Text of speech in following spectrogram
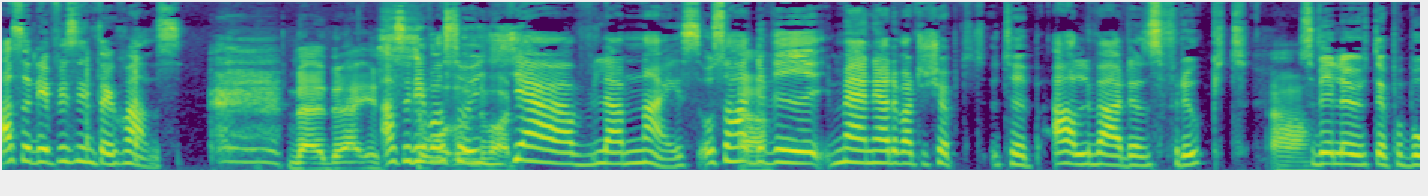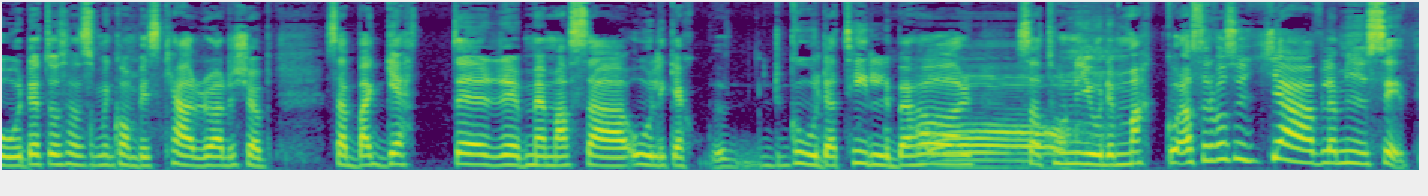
Alltså det finns inte en chans. Nej, det där är Alltså så det var så underbart. jävla nice. Och så hade Ja. vi, Manny hade varit och köpt typ all världens frukt. Ja. Så vi la ut det på bordet och sen som min kompis Carro hade köpt så baguetter med massa olika goda tillbehör. Åh. Så att hon gjorde mackor. Alltså det var så jävla mysigt.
